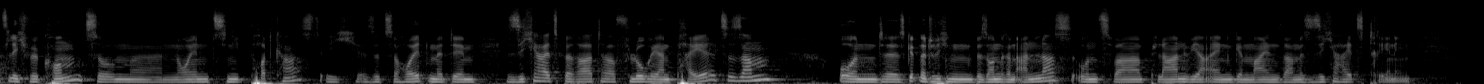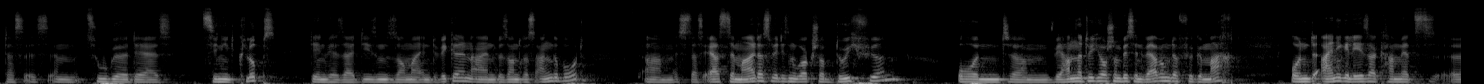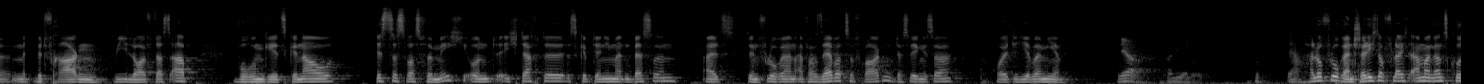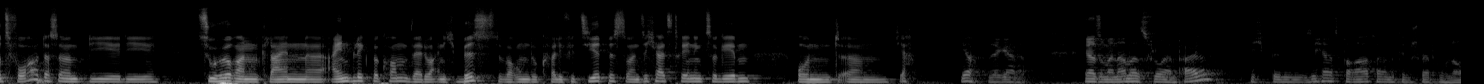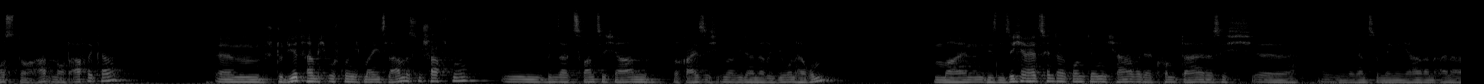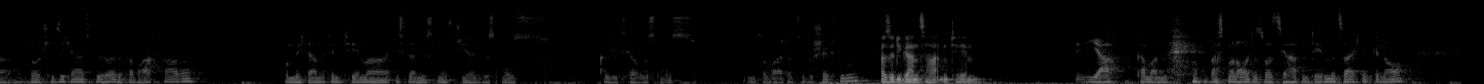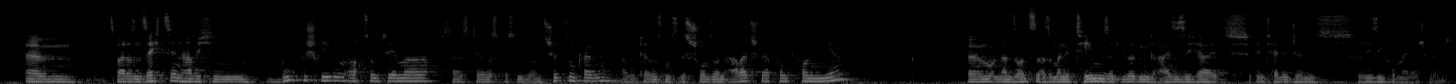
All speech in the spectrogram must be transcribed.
herzlich willkommen zum äh, neuen Zenit Podcast. Ich sitze heute mit dem Sicherheitsberater Florian Peil zusammen und äh, es gibt natürlich einen besonderen Anlass und zwar planen wir ein gemeinsames Sicherheitstraining. Das ist im Zuge des Zenit Clubs, den wir seit diesem Sommer entwickeln, ein besonderes Angebot. Ähm, ist das erste Mal, dass wir diesen Workshop durchführen und ähm, wir haben natürlich auch schon ein bisschen Werbung dafür gemacht. Und einige Leser kamen jetzt äh, mit, mit Fragen, wie läuft das ab, worum geht es genau, ist das was für mich? Und ich dachte, es gibt ja niemanden besseren, als den Florian einfach selber zu fragen. Deswegen ist er heute hier bei mir. Ja, hallihallo. Ja, hallo Florian, stell dich doch vielleicht einmal ganz kurz vor, dass äh, die, die Zuhörer einen kleinen äh, Einblick bekommen, wer du eigentlich bist, warum du qualifiziert bist, so ein Sicherheitstraining zu geben. Und ähm, ja. Ja, sehr gerne. Ja, also mein Name ist Florian Peil. Ich bin Sicherheitsberater mit dem Schwerpunkt Nordafrika. Ähm, studiert habe ich ursprünglich mal Islamwissenschaften. Ähm, bin seit 20 Jahren, reise ich immer wieder in der Region herum. Mein, diesen Sicherheitshintergrund, den ich habe, der kommt daher, dass ich äh, eine ganze Menge Jahre in einer deutschen Sicherheitsbehörde verbracht habe und mich da mit dem Thema Islamismus, Dschihadismus, Antiterrorismus und so weiter zu beschäftigen. Also die ganz harten Themen ja, kann man, was man heute so als die harten Themen bezeichnet, genau. Ähm, 2016 habe ich ein Buch geschrieben, auch zum Thema, das heißt Terrorismus, wie wir uns schützen können. Also Terrorismus ist schon so ein Arbeitsschwerpunkt von mir. Ähm, und ansonsten, also meine Themen sind überwiegend Reisesicherheit, Intelligence, Risikomanagement.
